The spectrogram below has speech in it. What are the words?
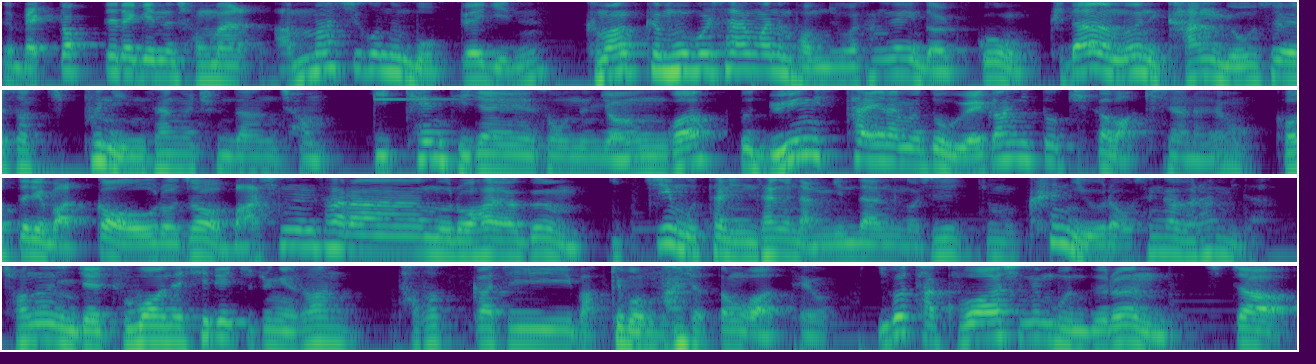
그 맥덕들에게는 정말 안 마시고는 못 빼기는 그만큼 홉을 사용하는 범주가 상당히 넓고 그 다음은 각 요소에서 깊은 인상을 준다는 점. 이 캔 디자인에서 오는 영웅과 또 뉴잉 스타일 하면 또 외관이 또 기가 막히잖아요. 그것들이 맛과 어우러져 마시는 사람으로 하여금 잊지 못할 인상을 남긴다는 것이 좀 큰 이유라고 생각을 합니다. 저는 이제 두 번의 시리즈 중에서 한 다섯 가지밖에 못 마셨던 것 같아요. 이거 다 구하시는 분들은 진짜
